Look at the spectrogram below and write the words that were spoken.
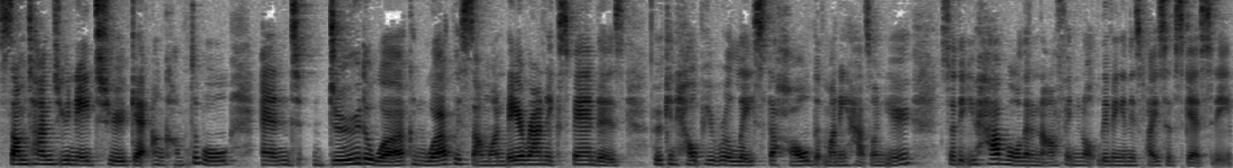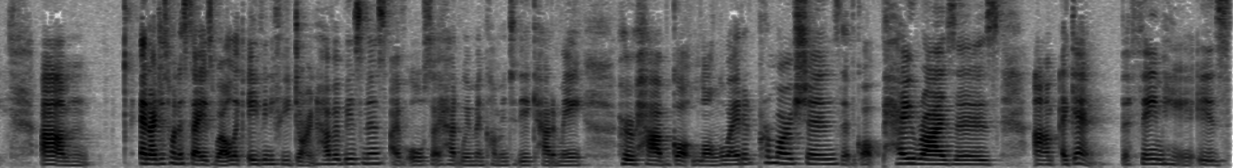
sometimes you need to get uncomfortable and do the work and work with someone be around expanders who can help you release the hold that money has on you so that you have more than enough and you're not living in this place of scarcity. Um, and I just want to say as well, like even if you don't have a business, I've also had women come into the academy who have got long-awaited promotions, they've got pay rises. Um, again, the theme here is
